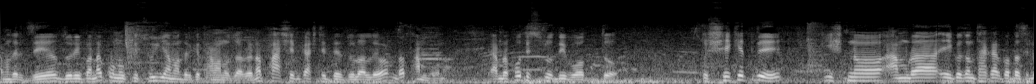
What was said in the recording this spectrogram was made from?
আমাদের জেল, জরিমানা, কোনো কিছুই আমাদেরকে থামানো যাবে না। ফাঁসির কাষ্টিতে ঝুলালেও আমরা থামবো না। আমরা প্রতিশ্রুতিবদ্ধ। তো সেক্ষেত্রে কৃষ্ণ, আমরা এই কজন থাকার কথা ছিল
